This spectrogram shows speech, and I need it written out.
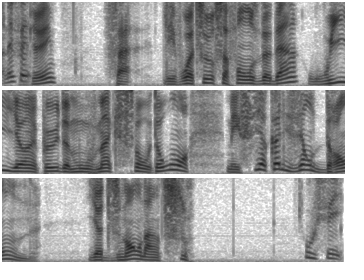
en effet. OK? Ça, les voitures se foncent dedans. Oui, il y a un peu de mouvement qui se fait autour, mais s'il y a collision de drone, il y a du monde en dessous. Aussi.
